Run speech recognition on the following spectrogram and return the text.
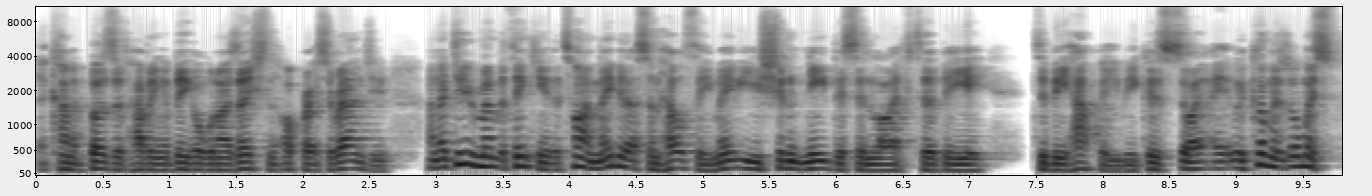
a kind of buzz of having a big organization that operates around you. And I do remember thinking at the time, maybe that's unhealthy. Maybe you shouldn't need this in life to be to be happy. Because so I, it becomes almost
